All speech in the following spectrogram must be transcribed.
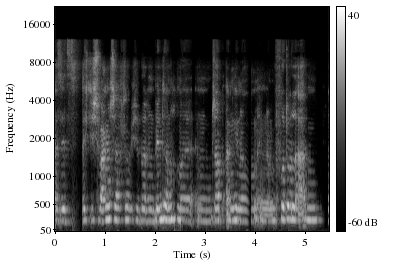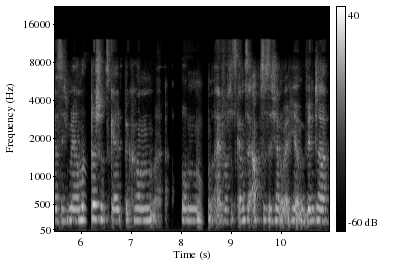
also jetzt durch die Schwangerschaft, habe ich über den Winter nochmal einen Job angenommen in einem Fotoladen, dass ich mehr Mutterschutzgeld bekomme, um einfach das Ganze abzusichern, weil hier im Winter,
